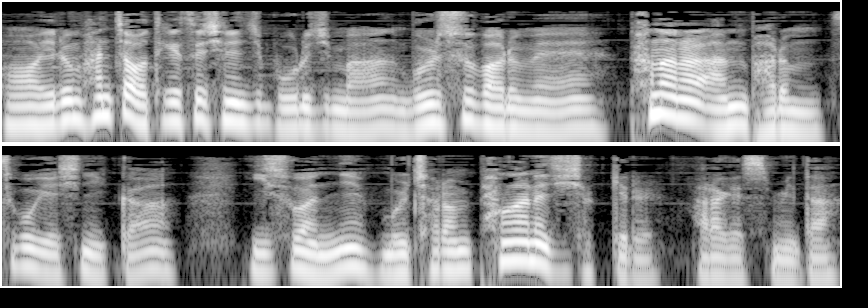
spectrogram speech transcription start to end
어, 이름 한자 어떻게 쓰시는지 모르지만 물수 발음에 편안한 발음 쓰고 계시니까 이수환님 물처럼 평안해지셨기를 바라겠습니다.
